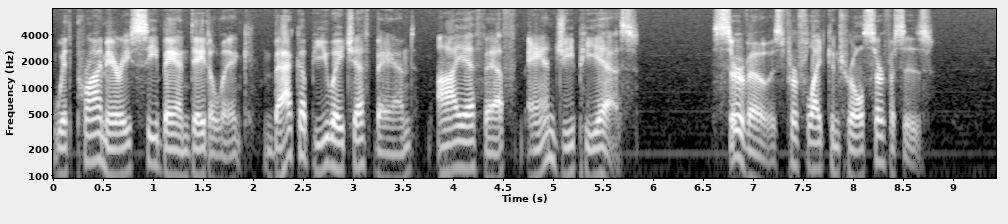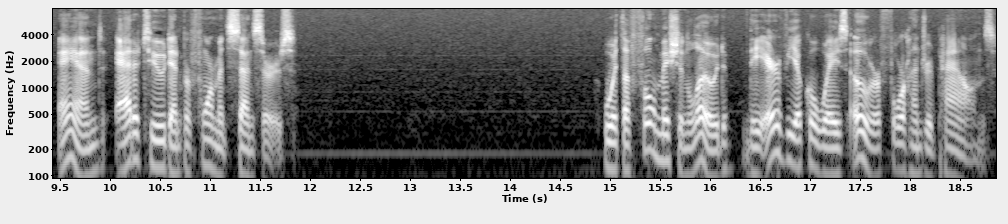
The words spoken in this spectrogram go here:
with primary C-band data link, backup UHF band, IFF, and GPS. Servos for flight control surfaces. And attitude and performance sensors. With a full mission load, the air vehicle weighs over 400 pounds.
